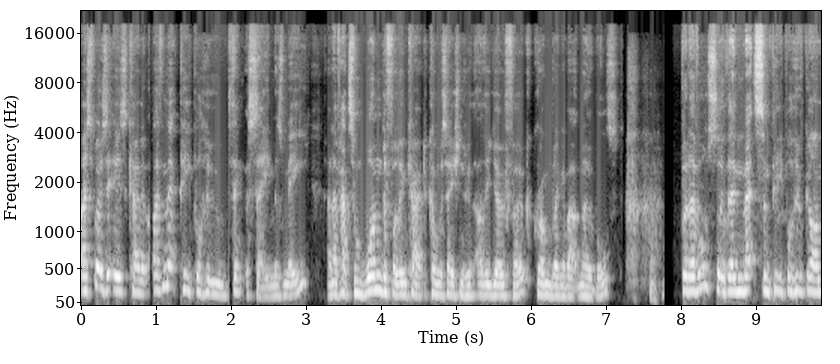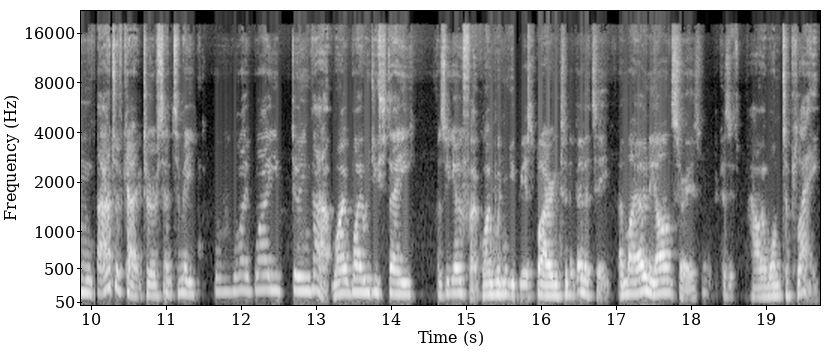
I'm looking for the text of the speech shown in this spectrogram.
I suppose it is kind of. I've met people who think the same as me, and I've had some wonderful in character conversations with other yeofolk grumbling about nobles. but I've also then met some people who've gone out of character. Have said to me, well, "Why? Why are you doing that? Why? Why would you stay as a yeofolk? Why wouldn't you be aspiring to nobility?" And my only answer is because it's how I want to play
